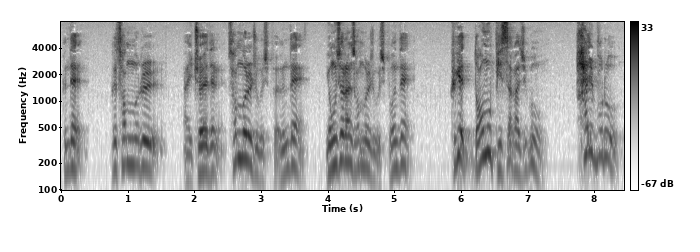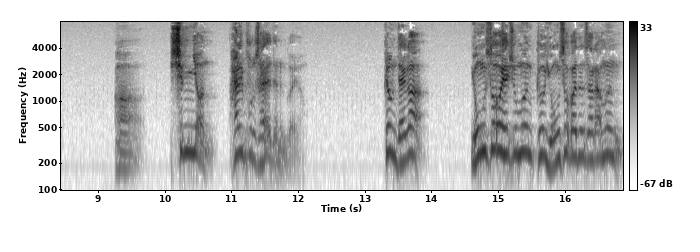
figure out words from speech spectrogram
근데 그 선물을, 아니, 줘야 되는, 선물을 주고 싶어요. 근데 용서라는 선물을 주고 싶어. 근데 그게 너무 비싸가지고 할부로, 아, 10년 할부로 사야 되는 거예요. 그럼 내가 용서해주면 그 용서받은 사람은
